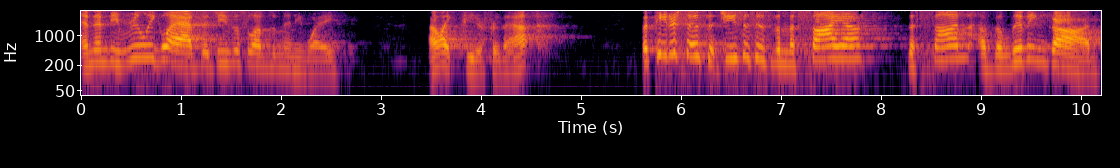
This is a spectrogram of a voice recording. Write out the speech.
and then be really glad that Jesus loves him anyway. I like Peter for that. But Peter says that Jesus is the Messiah, the Son of the living God.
